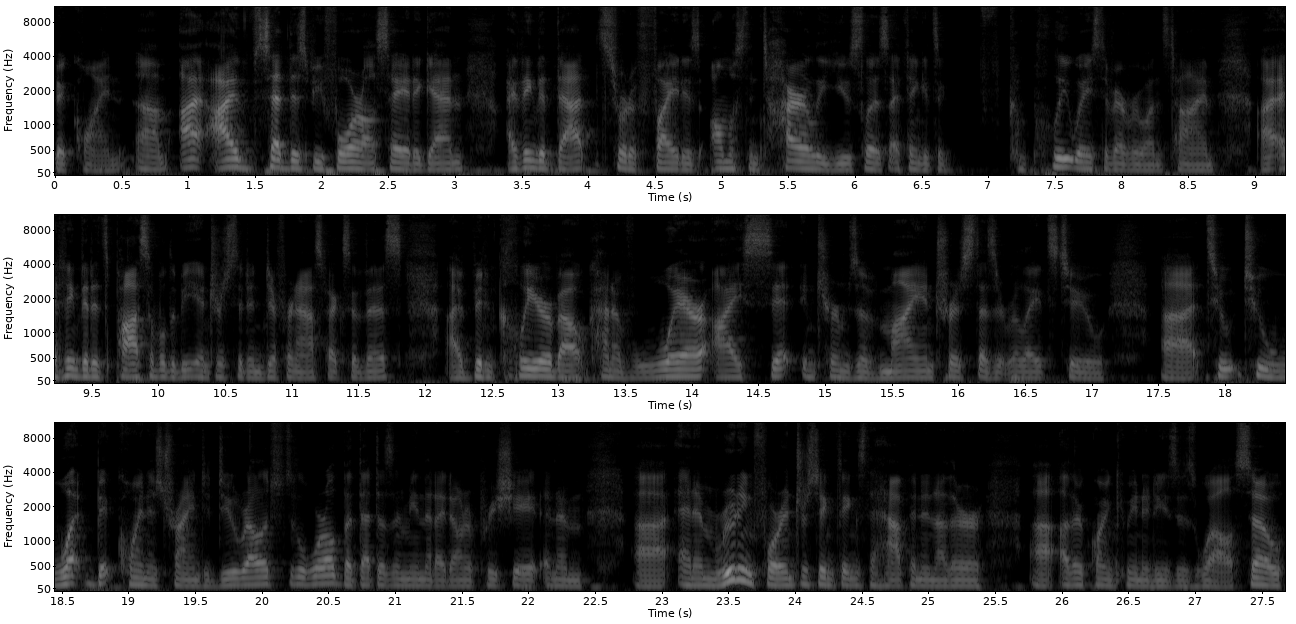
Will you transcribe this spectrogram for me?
Bitcoin. Um, I, I've said this before. I'll say it again. I think that that sort of fight is almost entirely useless. I think it's a complete waste of everyone's time. I think that it's possible to be interested in different aspects of this. I've been clear about kind of where I sit in terms of my interest as it relates to uh, to to what Bitcoin is trying to do relative to the world, but that doesn't mean that I don't appreciate and am uh, and am rooting for interesting things to happen in other uh, other coin communities as well. So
